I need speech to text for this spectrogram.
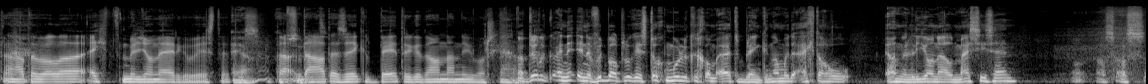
dan had hij wel uh, echt miljonair geweest. Hè. Dus ja, dat, dat, had hij zeker beter gedaan dan nu waarschijnlijk. Natuurlijk, in, in een voetbalploeg is het toch moeilijker om uit te blinken. Dan moet je echt al een Lionel Messi zijn. Als, als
